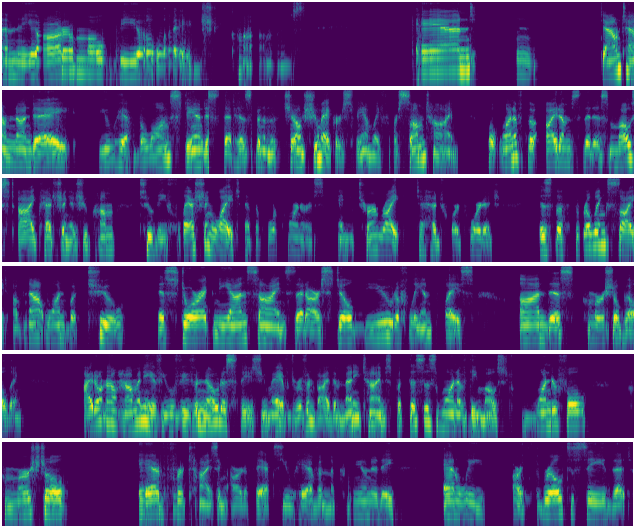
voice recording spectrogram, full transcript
and the automobile age comes. And downtown Nunda, you have the long stand that has been in the Joan Shoemaker's family for some time. But one of the items that is most eye catching as you come to the flashing light at the four corners and you turn right to head toward Portage is the thrilling sight of not one but two historic neon signs that are still beautifully in place on this commercial building. I don't know how many of you have even noticed these. You may have driven by them many times, but this is one of the most wonderful commercial advertising artifacts you have in the community. And we are thrilled to see that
